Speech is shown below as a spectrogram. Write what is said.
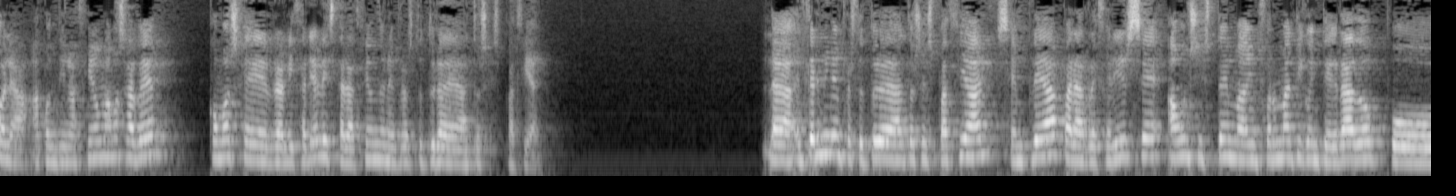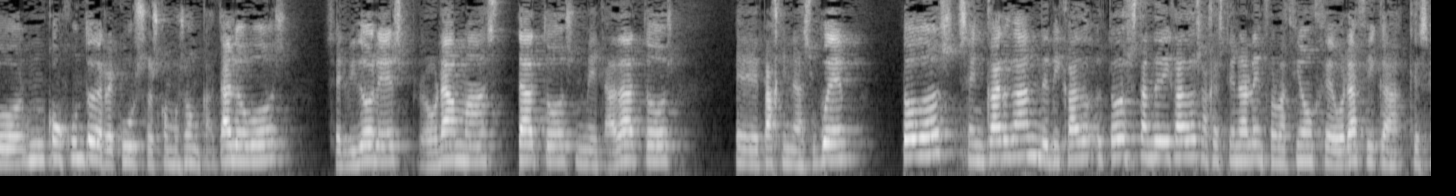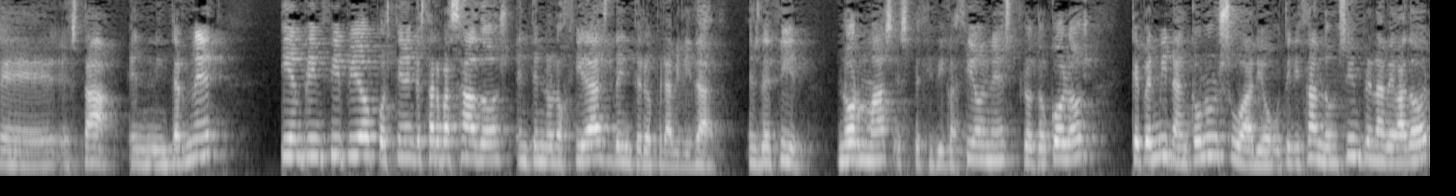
Hola, a continuación vamos a ver cómo se realizaría la instalación de una infraestructura de datos espacial. el término infraestructura de datos espacial se emplea para referirse a un sistema informático integrado por un conjunto de recursos como son catálogos, servidores, programas, datos, metadatos, eh, páginas web, todos se encargan todos están dedicados a gestionar la información geográfica que se está en Internet y en principio pues tienen que estar basados en tecnologías de interoperabilidad, es decir, normas, especificaciones, protocolos que permitan que un usuario utilizando un simple navegador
